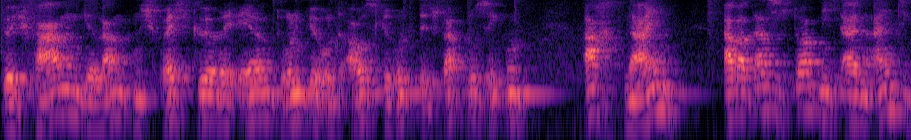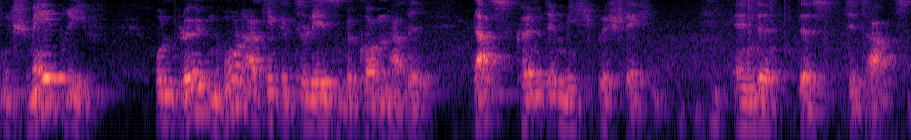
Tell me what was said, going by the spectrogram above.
durch Fahnen, Girlanden, Sprechchöre, Ehrentrünke und ausgerückte Stadtmusiken. Ach nein, aber dass ich dort nicht einen einzigen Schmähbrief und blöden Hohnartikel zu lesen bekommen hatte, das könnte mich bestechen. Ende des Zitats.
